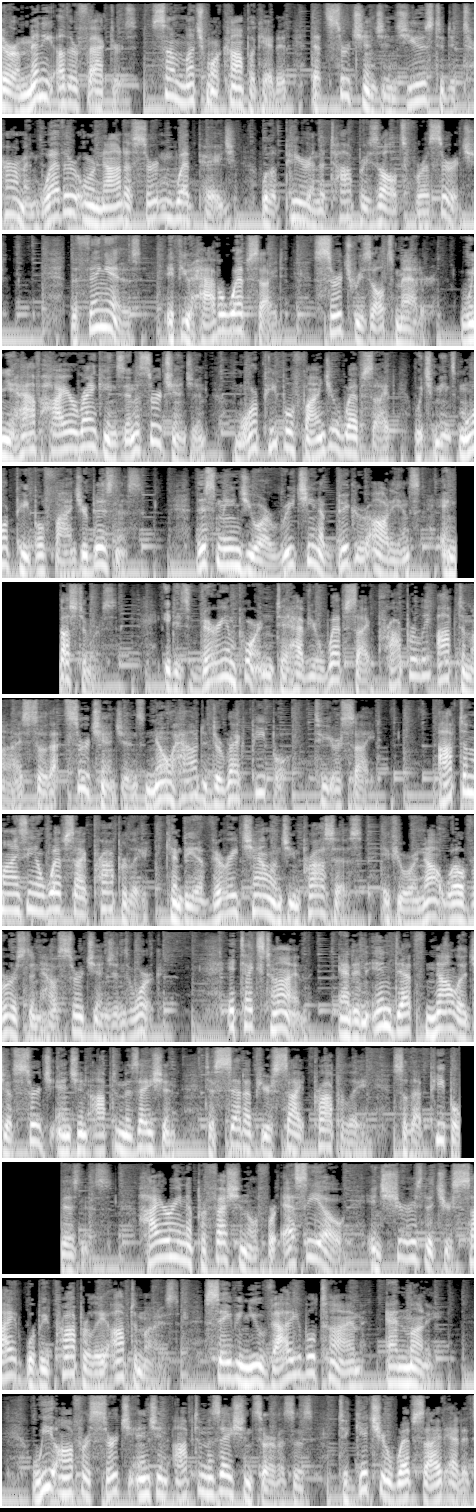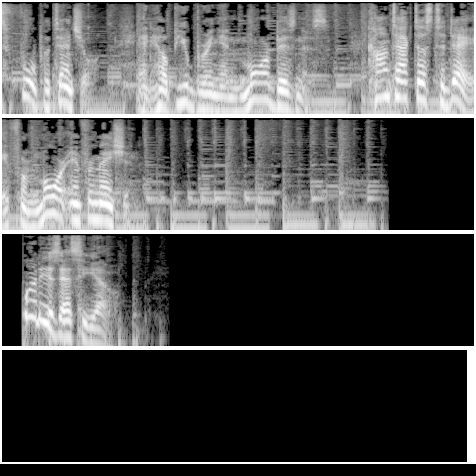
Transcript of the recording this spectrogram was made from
There are many other factors, some much more complicated, that search engines use to determine whether or not a certain web page will appear in the top results for a search. The thing is, if you have a website, search results matter. When you have higher rankings in a search engine, more people find your website, which means more people find your business. This means you are reaching a bigger audience and customers. It is very important to have your website properly optimized so that search engines know how to direct people to your site. Optimizing a website properly can be a very challenging process if you are not well versed in how search engines work. It takes time and an in-depth knowledge of search engine optimization to set up your site properly so that people business. Hiring a professional for SEO ensures that your site will be properly optimized, saving you valuable time and money. We offer search engine optimization services to get your website at its full potential and help you bring in more business. Contact us today for more information. What is SEO?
